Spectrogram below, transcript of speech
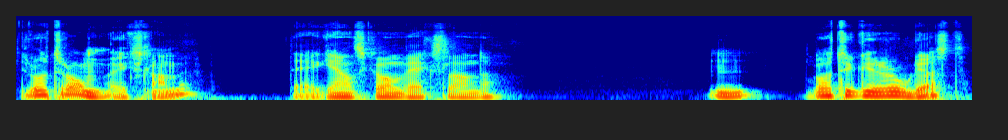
Det låter omväxlande. Det är ganska omväxlande. Mm. Vad tycker du är roligast?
